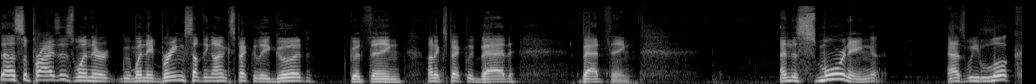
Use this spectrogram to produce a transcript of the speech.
Now, surprises when they're when they bring something unexpectedly good, good thing, unexpectedly bad, bad thing. And this morning, as we look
